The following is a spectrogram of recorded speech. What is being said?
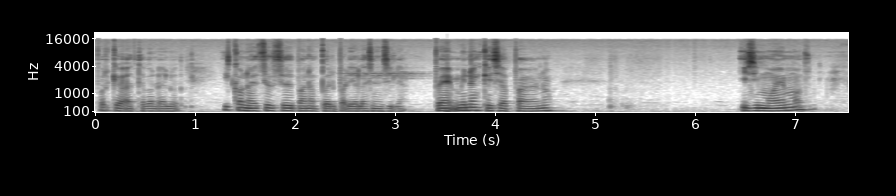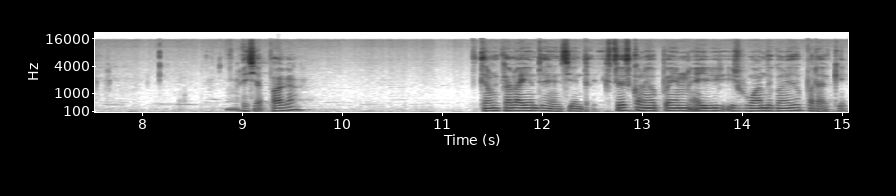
Porque va a tapar la luz. Y con esto ustedes van a poder variar la sensibilidad pues miren que se apaga no y si movemos ahí se apaga tenemos que hablar ahí donde se encienda ustedes con eso pueden ir, jugando con eso para que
